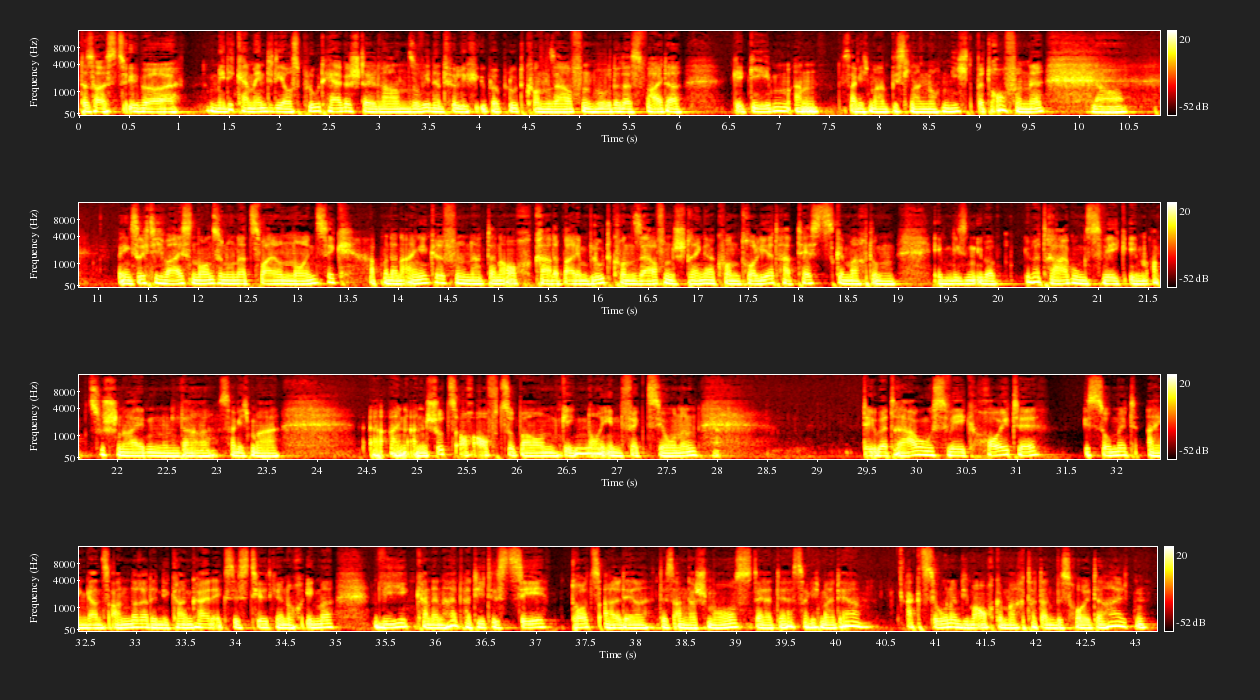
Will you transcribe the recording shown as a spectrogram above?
Das heißt, über Medikamente, die aus Blut hergestellt waren, sowie natürlich über Blutkonserven wurde das weiter gegeben an, sage ich mal, bislang noch nicht Betroffene. Genau. Wenn ich es richtig weiß, 1992 hat man dann eingegriffen und hat dann auch gerade bei den Blutkonserven strenger kontrolliert, hat Tests gemacht, um eben diesen Über Übertragungsweg eben abzuschneiden und da, sage ich mal, äh, einen, einen Schutz auch aufzubauen gegen Neuinfektionen. Ja. Der Übertragungsweg heute ist somit ein ganz anderer, denn die Krankheit existiert ja noch immer. Wie kann ein Hepatitis C trotz all der, des Engagements, der, der, sag ich mal, der Aktionen, die man auch gemacht hat, dann bis heute halten?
